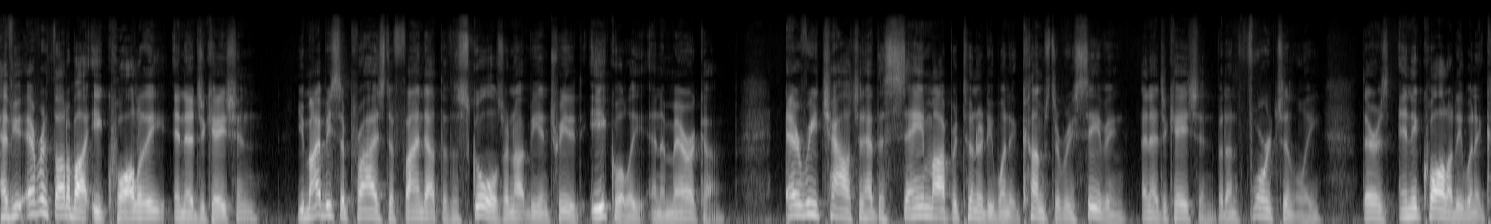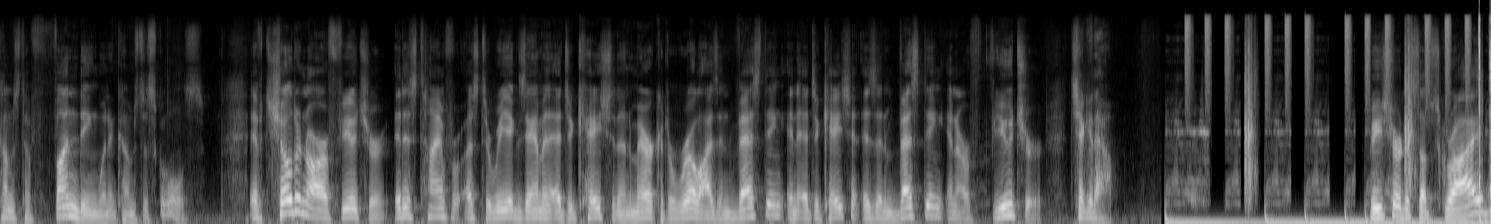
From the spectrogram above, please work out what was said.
Have you ever thought about equality in education? You might be surprised to find out that the schools are not being treated equally in America. Every child should have the same opportunity when it comes to receiving an education, but unfortunately, there is inequality when it comes to funding when it comes to schools. If children are our future, it is time for us to re examine education in America to realize investing in education is investing in our future. Check it out. Be sure to subscribe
